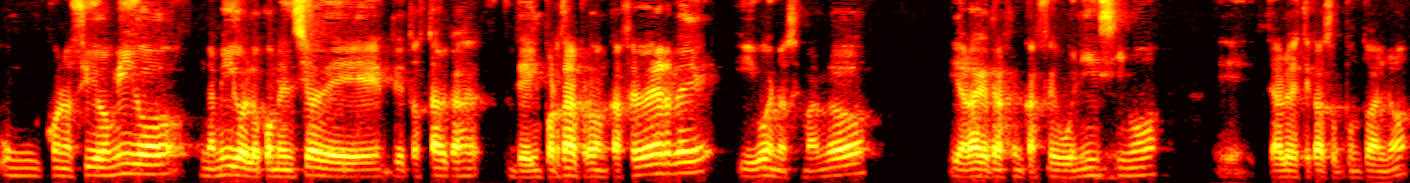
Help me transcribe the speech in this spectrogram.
Un conocido amigo, un amigo lo convenció de, tostar, de importar perdón, café verde y bueno, se mandó y la verdad que trajo un café buenísimo. te hablo de este caso puntual, ¿no?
